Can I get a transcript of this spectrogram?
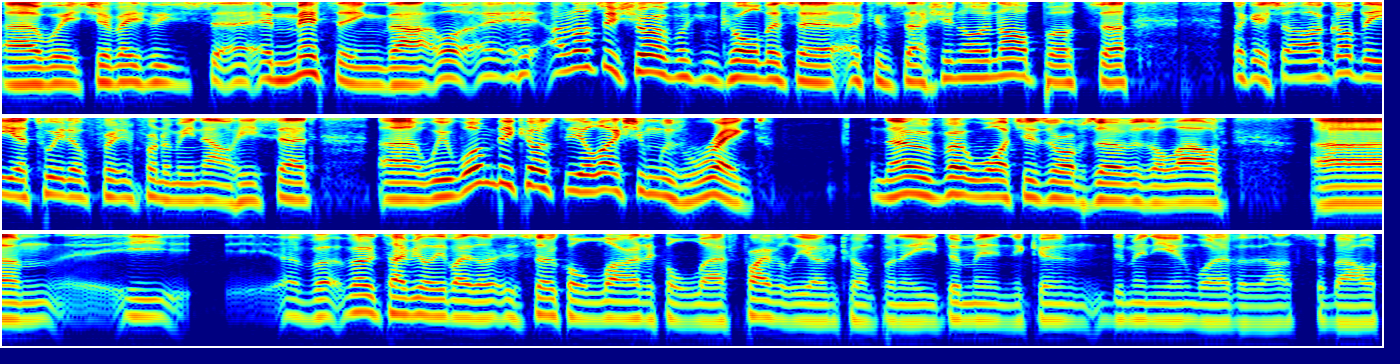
Uh, which are basically just, uh, admitting that. Well, I'm not too sure if we can call this a, a concession or not, but uh, okay. So I got the uh, tweet up in front of me now. He said, uh, "We won because the election was rigged. No vote watchers or observers allowed. Um, he." Uh, vote tabulated by the so-called radical left, privately owned company, Dominican, Dominion, whatever that's about.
